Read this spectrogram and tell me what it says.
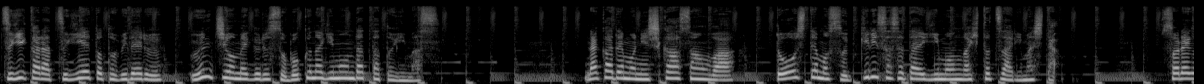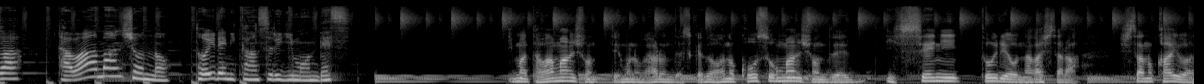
次から次へと飛び出るうんちをめぐる素朴な疑問だったといいます。中でも西川さんはどうしてもすっきりさせたい疑問が一つありました。それがタワーマンションのトイレに関する疑問です。今タワーマンションっていうものがあるんですけどあの高層マンションで一斉にトイレを流したら下の階は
